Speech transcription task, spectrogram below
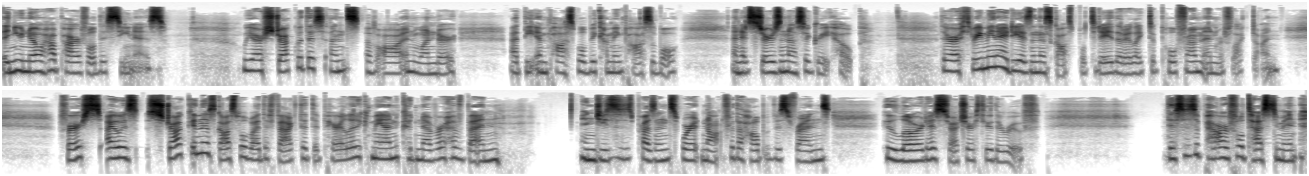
then you know how powerful this scene is. We are struck with a sense of awe and wonder at the impossible becoming possible, and it stirs in us a great hope. There are three main ideas in this gospel today that I'd like to pull from and reflect on. First, I was struck in this gospel by the fact that the paralytic man could never have been in Jesus' presence were it not for the help of his friends who lowered his stretcher through the roof. This is a powerful testament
